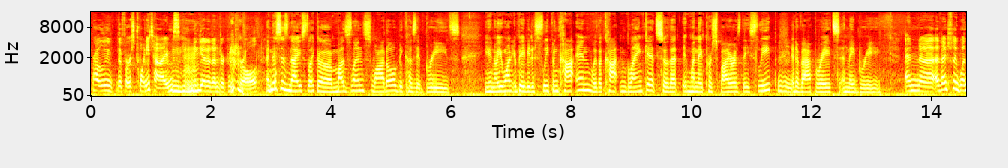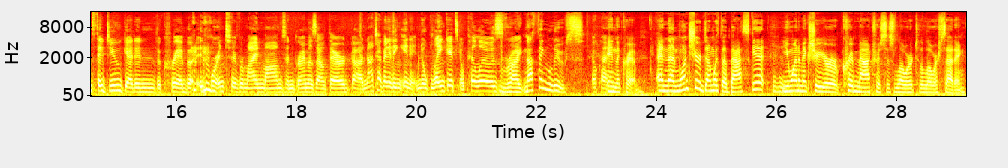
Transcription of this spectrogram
probably the first 20 times, mm -hmm. you get it under control. and this is nice, like a muslin swaddle, because it breathes. You know, you want your baby to sleep in cotton with a cotton blanket so that when they perspire as they sleep, mm -hmm. it evaporates and they breathe. And uh, eventually, once they do get in the crib, it's important to remind moms and grandmas out there uh, not to have anything in it. No blankets, no pillows. Right, nothing loose okay. in the crib. And then once you're done with a basket, mm -hmm. you want to make sure your crib mattress is lowered to the lower setting.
